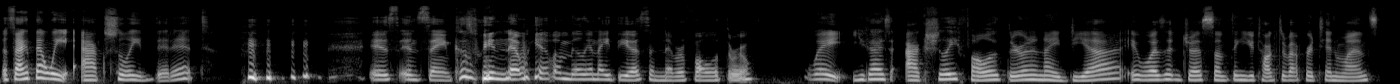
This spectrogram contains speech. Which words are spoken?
the fact that we actually did it is insane because we never we have a million ideas and never follow through. Wait, you guys actually followed through on an idea? It wasn't just something you talked about for 10 months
